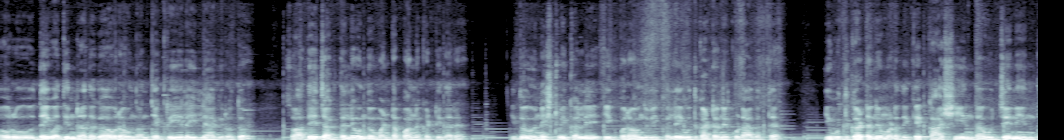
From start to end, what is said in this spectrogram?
ಅವರು ದೈವಾಧೀನರಾದಾಗ ಅವರ ಒಂದು ಅಂತ್ಯಕ್ರಿಯೆ ಎಲ್ಲ ಇಲ್ಲೇ ಆಗಿರೋದು. ಸೊ ಅದೇ ಜಾಗದಲ್ಲಿ ಒಂದು ಮಂಟಪವನ್ನು ಕಟ್ಟಿದ್ದಾರೆ. ಇದು ನೆಕ್ಸ್ಟ್ ವೀಕಲ್ಲಿ ಈಗ ಬರೋ ಒಂದು ವೀಕಲ್ಲಿ ಉದ್ಘಾಟನೆ ಕೂಡ ಆಗುತ್ತೆ. ಈ ಉದ್ಘಾಟನೆ ಮಾಡೋದಕ್ಕೆ ಕಾಶಿಯಿಂದ, ಉಜ್ಜಯಿನಿಯಿಂದ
